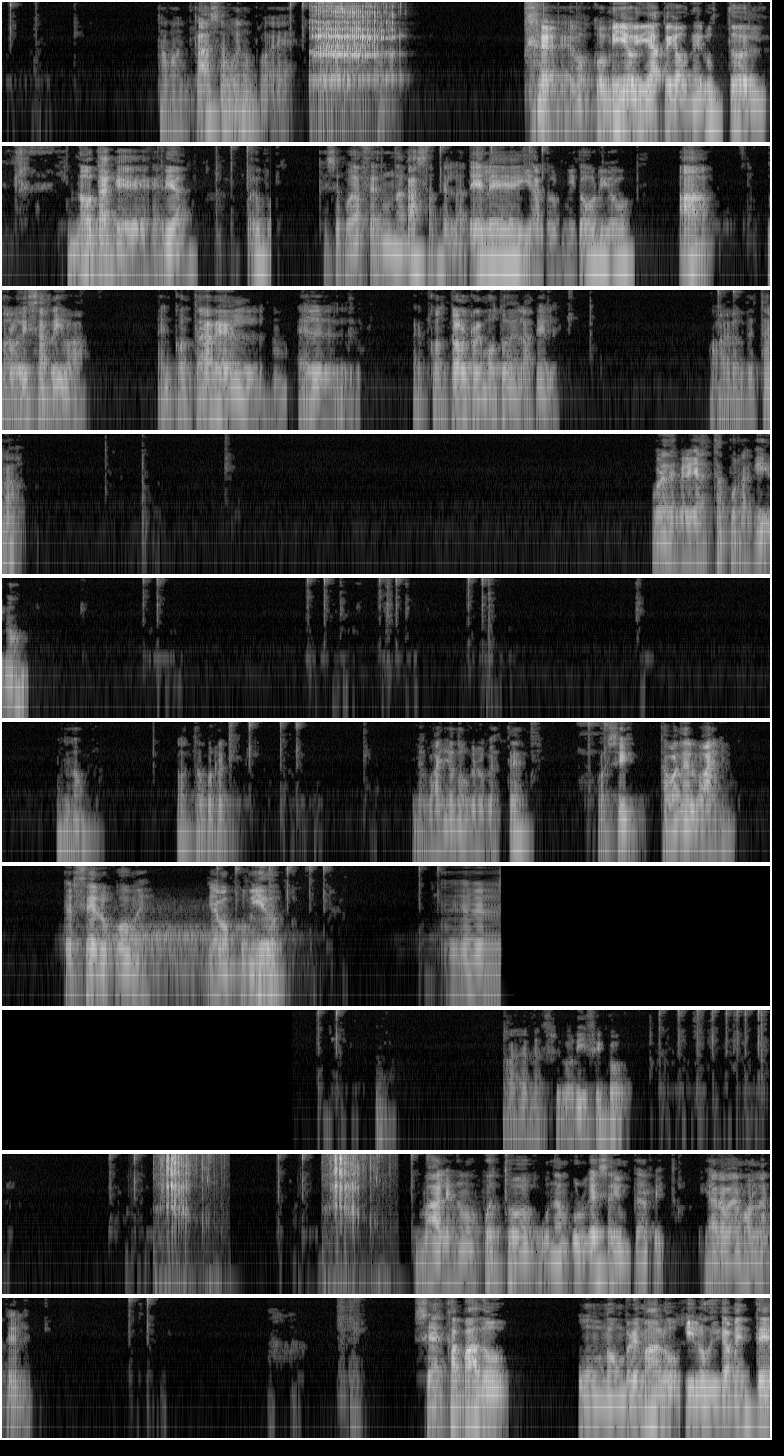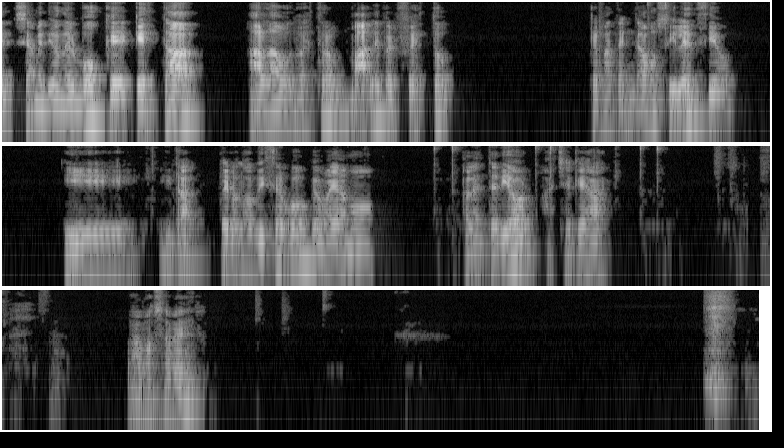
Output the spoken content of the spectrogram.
Estamos en casa, bueno, pues... Hemos comido y ha pegado un eructo el nota que genial. Pues, que se puede hacer en una casa, en la tele y al dormitorio. Ah, nos lo dice arriba. Encontrar el, el, el control remoto de la tele. A ver dónde estará. Bueno, debería estar por aquí. No, no está por aquí. En el baño no creo que esté. Pues sí, estaba en el baño. Tercero, come. Ya hemos comido. Eh, en el frigorífico. Vale, nos hemos puesto una hamburguesa y un perrito. Y ahora vemos la tele. Se ha escapado un hombre malo y lógicamente se ha metido en el bosque que está al lado nuestro. Vale, perfecto. Que mantengamos silencio y, tal. Pero nos dice el juego que vayamos al exterior a chequear. Vamos a ver.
